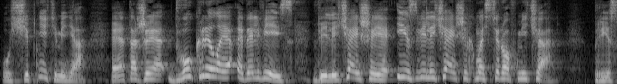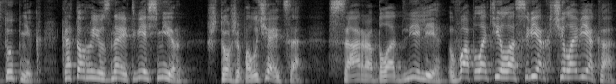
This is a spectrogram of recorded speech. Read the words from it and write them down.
Ущипните меня! Это же двукрылая Эдельвейс, величайшая из величайших мастеров меча. Преступник, которую знает весь мир. Что же получается? Сара Бладлили воплотила сверхчеловека.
